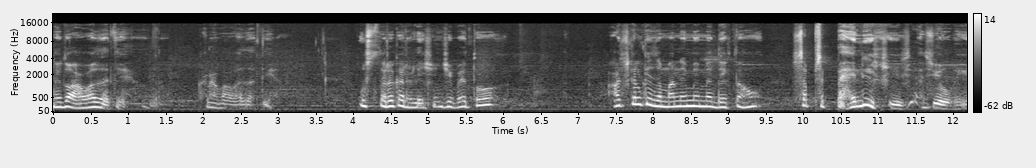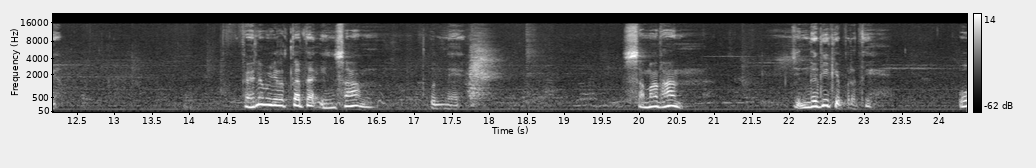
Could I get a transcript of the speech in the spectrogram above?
नहीं तो आवाज़ आती है, खराब आवाज़ आती है। उस तरह का रिलेशनशिप है तो आजकल के ज़माने में मैं देखता हूँ, सबसे पहली चीज़ ऐसी हो गई है। पहले मुझे लगता था इंसान में समाधान ज़िंदगी के प्रति वो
